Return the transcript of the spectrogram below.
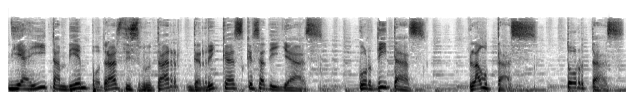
Y ahí también podrás disfrutar de ricas quesadillas, gorditas, flautas, tortas,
